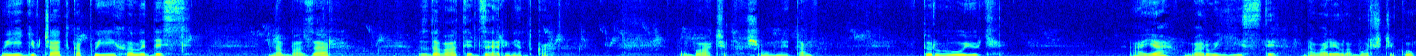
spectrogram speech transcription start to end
Мої дівчатка поїхали десь на базар здавати дзернятка. Побачимо, що вони там торгують. А я вару їсти. Наварила борщику.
